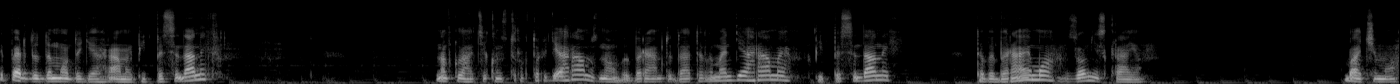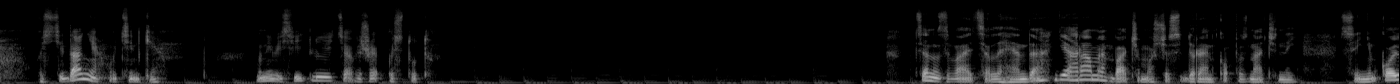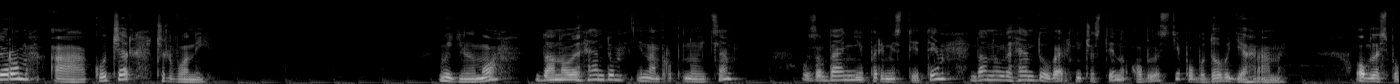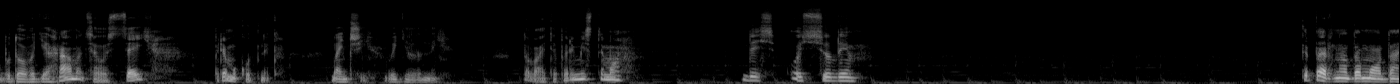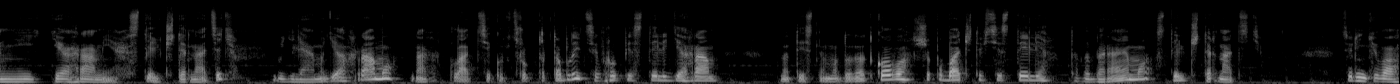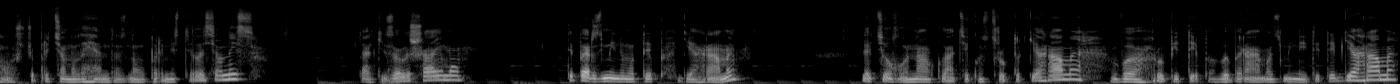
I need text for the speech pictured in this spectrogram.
Тепер додамо до діаграми підписи даних. На вкладці Конструктор діаграм знову вибираємо додати елемент діаграми, підписи даних та вибираємо зовні з краю. Бачимо ось ці дані оцінки, вони висвітлюються вже ось тут. Це називається легенда діаграми. Бачимо, що Сидоренко позначений синім кольором, а кучер червоний. Виділимо дану легенду, і нам пропонується у завданні перемістити дану легенду у верхню частину області побудови діаграми. Область побудови діаграми це ось цей прямокутник, менший виділений. Давайте перемістимо десь ось сюди. Тепер надамо даній діаграмі стиль 14. Виділяємо діаграму на вкладці Конструктор таблиці в групі стилі діаграм. Натиснемо додатково, щоб побачити всі стилі, та вибираємо стиль 14. Зверніть увагу, що при цьому легенда знову перемістилася вниз. Так і залишаємо. Тепер змінимо тип діаграми. Для цього на вкладці Конструктор діаграми в групі тип вибираємо Змінити тип діаграми.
